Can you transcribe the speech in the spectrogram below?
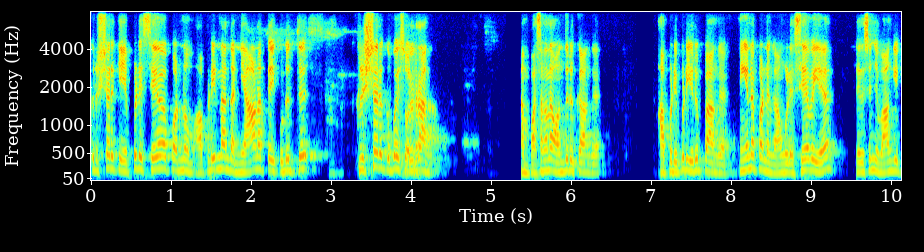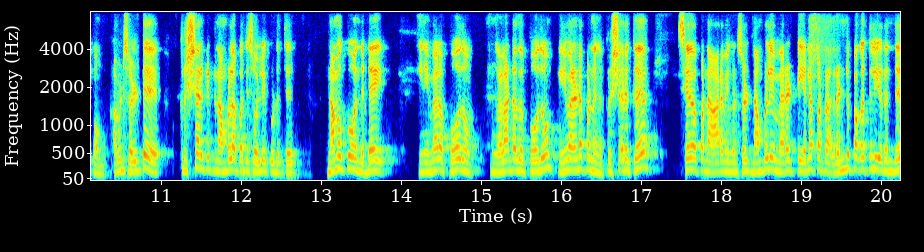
கிருஷ்ணருக்கு எப்படி சேவை பண்ணும் அப்படின்னு அந்த ஞானத்தை கொடுத்து கிருஷ்ணருக்கு போய் சொல்றாங்க. நம்ம பசங்க தான் வந்திருக்காங்க. அப்படி இப்படி இருப்பாங்க. நீங்க என்ன பண்ணுங்க? அவங்களுடைய சேவையை தயவு செஞ்சு வாங்கிக்கோங்க. அப்படின்னு சொல்லிட்டு கிருஷ்ணர்கிட்ட நம்மளை பத்தி சொல்லி கொடுத்து நமக்கும் அந்த டே இனிமேல போதும். இங்க விளாண்டது போதும். இனிமேல் என்ன பண்ணுங்க? கிருஷ்ணருக்கு சேவை பண்ண ஆரம்பிக்கணும்னு சொல்லிட்டு நம்மளையும் மிரட்டி என்ன பண்றாங்க? ரெண்டு பக்கத்துலயும் இருந்து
